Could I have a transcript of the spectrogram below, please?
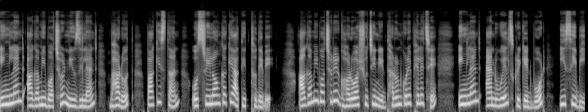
ইংল্যান্ড আগামী বছর নিউজিল্যান্ড, ভারত, পাকিস্তান ও শ্রীলঙ্কাকে আতিথ্য দেবে। আগামী বছরের ঘরোয়া সূচি নির্ধারণ করে ফেলেছে England and Wales cricket board ECB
